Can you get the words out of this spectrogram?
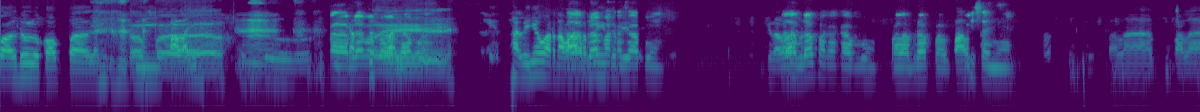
kopal dulu kopal yang di kepalanya Kopel. Itu Pala berapa? Pala Woi. berapa? Wih. talinya warna-warni berapa kakak Bung? kenapa Pala berapa kakak Bung? Pala berapa? Pala- Biasanya. pala pala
